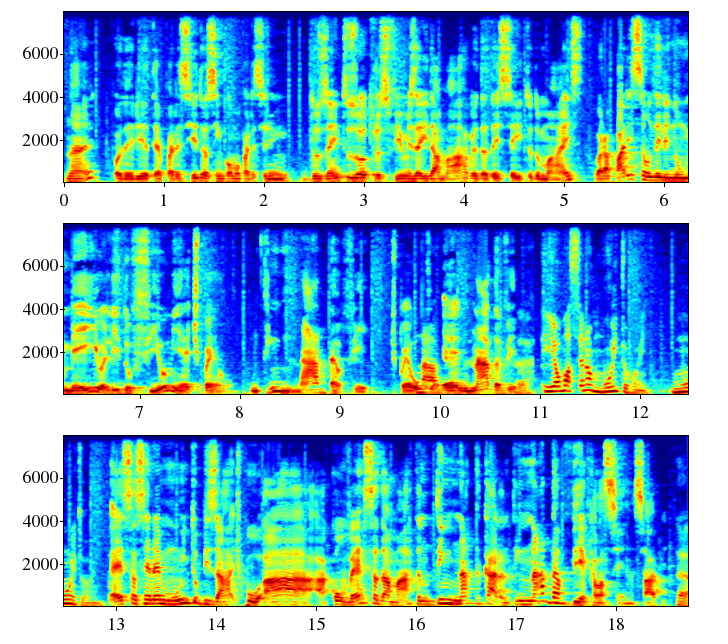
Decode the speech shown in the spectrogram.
né? Poderia ter aparecido, assim como apareceram em 200 outros filmes aí da Marvel, da DC e tudo mais. Agora, a aparição dele no meio ali do filme é tipo, é, não tem nada a ver. Tipo, é, nada, é nada a ver. É. E é uma cena muito ruim. Muito ruim. Essa cena é muito bizarra. Tipo, a, a conversa da Marta não tem nada. Cara, não tem nada a ver aquela cena, sabe? É.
